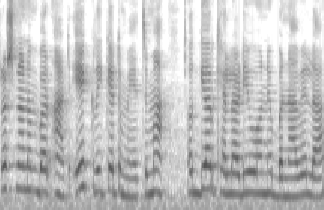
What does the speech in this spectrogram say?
પ્રશ્ન નંબર આઠ. એક ક્રિકેટ મેચમાં અગિયાર ખેલાડીઓને બનાવેલા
